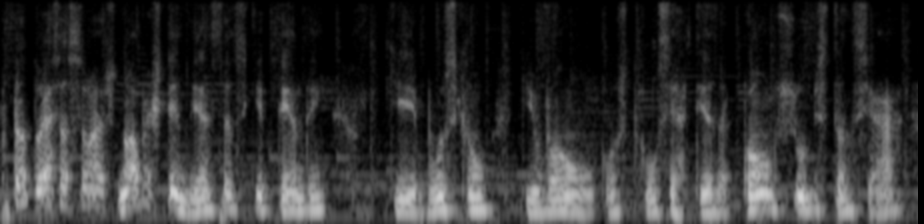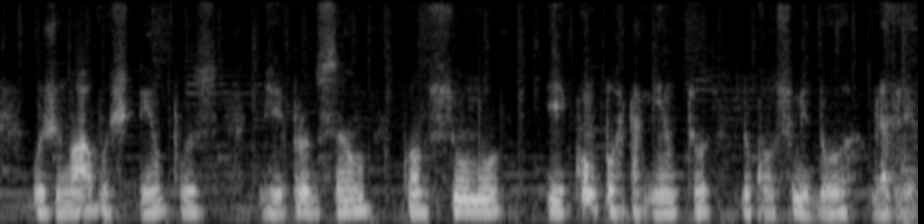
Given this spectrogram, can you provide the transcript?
Portanto, essas são as novas tendências que tendem, que buscam, que vão com, com certeza consubstanciar os novos tempos de produção, consumo e comportamento do consumidor brasileiro.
